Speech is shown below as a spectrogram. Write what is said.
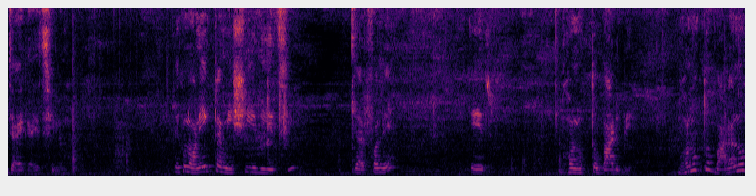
জায়গায় ছিল। দেখুন, অনেকটা মিশিয়ে দিয়েছি, যার ফলে এর ঘনত্ব বাড়বে। ঘনত্ব বাড়ানোর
